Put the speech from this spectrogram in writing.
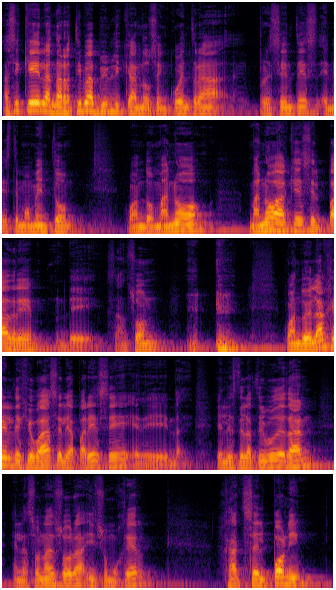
Así que la narrativa bíblica nos encuentra presentes en este momento cuando Manoa, que es el padre de Sansón, cuando el ángel de Jehová se le aparece, eh, él es de la tribu de Dan, en la zona de Sora, y su mujer, Hatzelponi,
